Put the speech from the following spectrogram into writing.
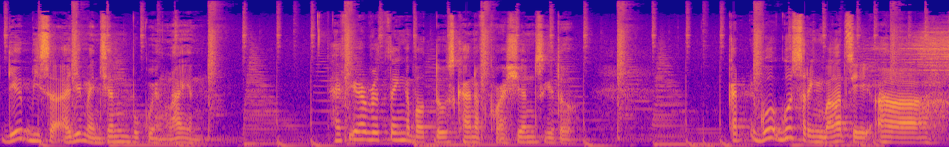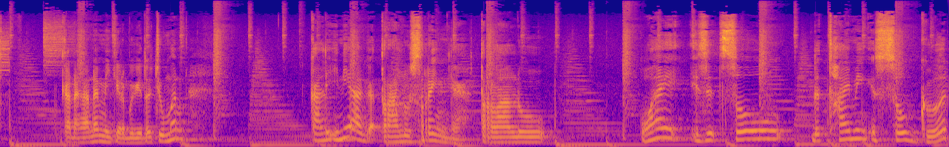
Dia bisa aja mention buku yang lain. Have you ever think about those kind of questions gitu? Kan gue sering banget sih uh, kadang-kadang mikir begitu. Cuman kali ini agak terlalu sering ya terlalu why is it so the timing is so good?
